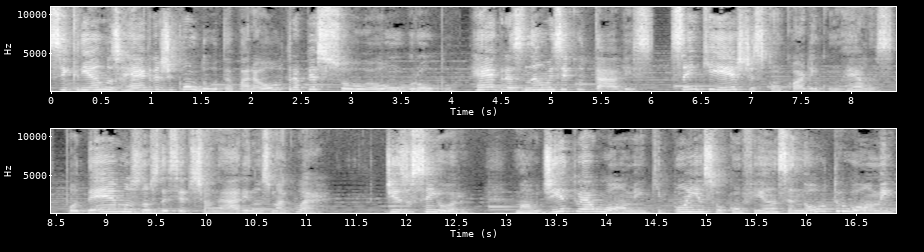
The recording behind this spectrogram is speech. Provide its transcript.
Se criamos regras de conduta para outra pessoa ou um grupo, regras não executáveis, sem que estes concordem com elas, podemos nos decepcionar e nos magoar. Diz o Senhor: Maldito é o homem que põe a sua confiança noutro homem,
